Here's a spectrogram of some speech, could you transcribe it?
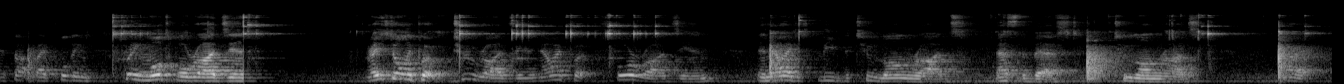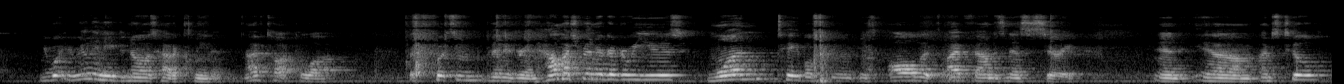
I thought by pulling, putting multiple rods in, I used to only put two rods in. Now I put four rods in, and now I just leave the two long rods. That's the best. Two long rods. Alright. You, what you really need to know is how to clean it. I've talked a lot. Let's put some vinegar in. How much vinegar do we use? One tablespoon is all that I've found is necessary. And um, I'm still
